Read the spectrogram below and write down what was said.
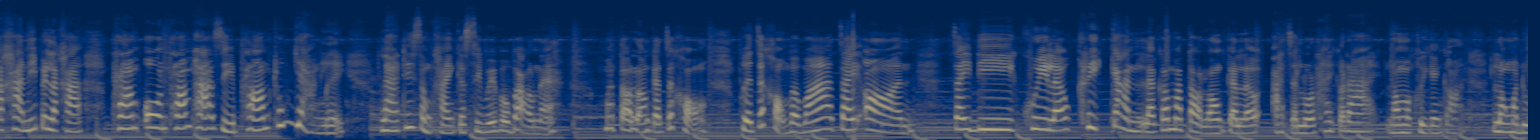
ราคานี้เป็นราคา พร้อมโอน พร้อมภาษีพร้อมทุกอย่างเลย และที่สำคัญกระซิบไว้เบาๆนะ มาต่อรองกับเจ้าของเผื่อเจ้าของแบบว่าใจอ่อนใจดีคุยแล้วคลิกกัน แล้วก็มาต่อรองกันแล้วอาจจะลดให้ก็ได้ ลองมาคุยกันก่อน ลองมาดู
